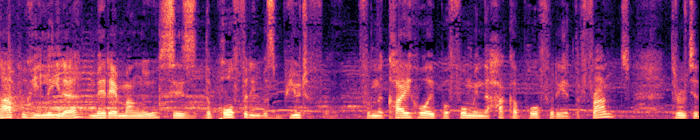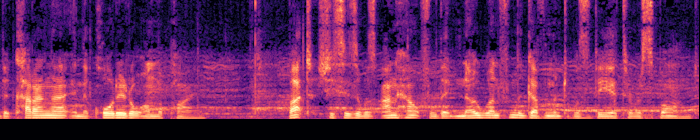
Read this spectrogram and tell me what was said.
Ngāpuhi leader Mere Mangu says the pōwhiri was beautiful, from the kaihoi performing the haka pōwhiri at the front, through to the karanga and the kōrero on the pae. But she says it was unhelpful that no one from the government was there to respond.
